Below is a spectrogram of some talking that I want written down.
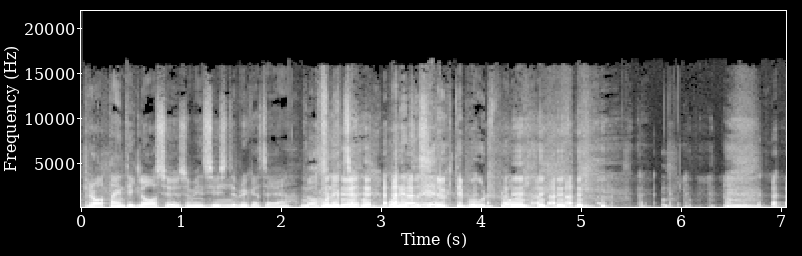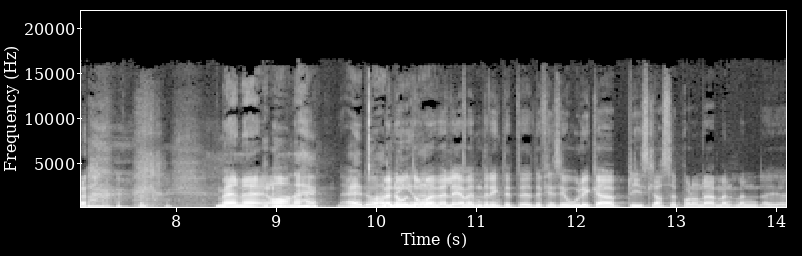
Prata inte i glashus som min syster Mm. brukar säga. Hon är, inte så, hon är inte så duktig på ordspråk. Men eh, ja, nej. nej då hade Men vi de, de har väl, jag vet inte riktigt, det finns ju olika prisklasser på den där, men, men eh,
